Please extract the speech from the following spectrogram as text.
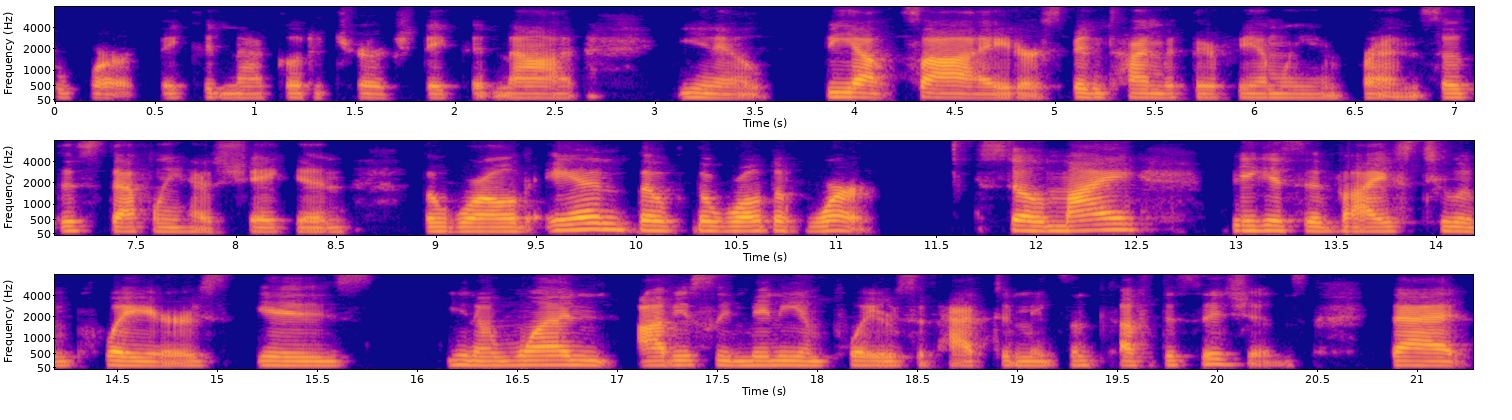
to work, they could not go to church, they could not, you know, be outside or spend time with their family and friends. So this definitely has shaken the world and the, the world of work. So my biggest advice to employers is you know, one, obviously many employers have had to make some tough decisions that,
